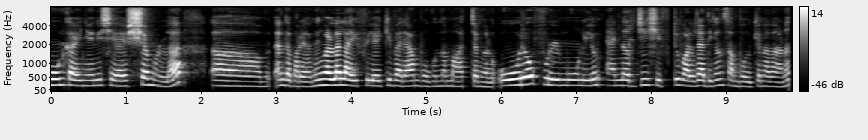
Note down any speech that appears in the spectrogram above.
മൂൺ കഴിഞ്ഞതിന് ശേഷമുള്ള എന്താ പറയുക നിങ്ങളുടെ ലൈഫിലേക്ക് വരാൻ പോകുന്ന മാറ്റങ്ങൾ. ഓരോ ഫുൾ മൂണിലും എനർജി ഷിഫ്റ്റ് വളരെയധികം സംഭവിക്കുന്നതാണ്.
